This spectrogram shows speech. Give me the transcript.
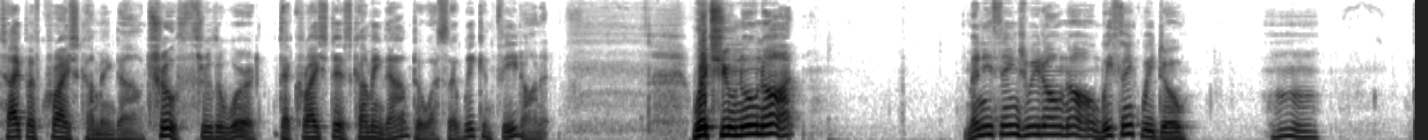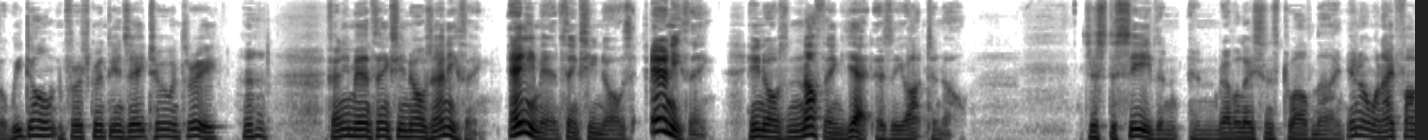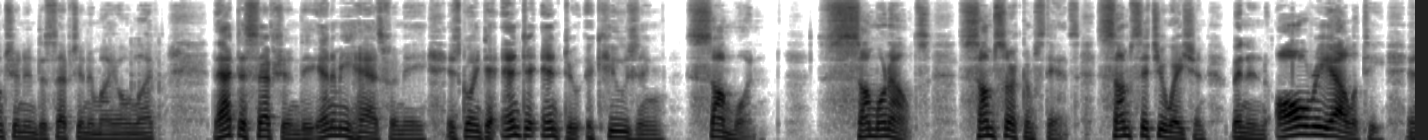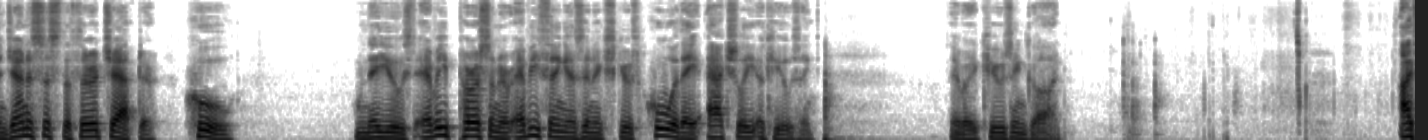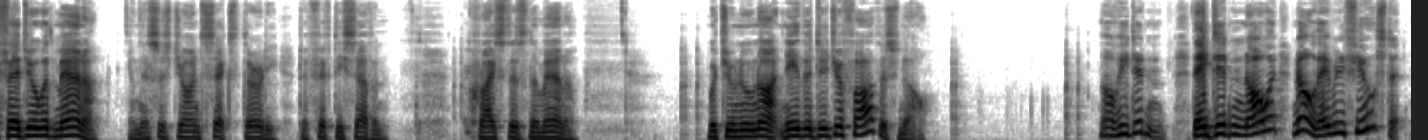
type of Christ coming down, truth through the word that Christ is coming down to us, that we can feed on it, which you knew not. Many things we don't know. We think we do. Hmm. But we don't in 1 Corinthians 8, 2 and 3. if any man thinks he knows anything, any man thinks he knows anything. He knows nothing yet as he ought to know. Just deceived in, in Revelations 12 9. You know, when I function in deception in my own life, that deception the enemy has for me is going to enter into accusing someone, someone else, some circumstance, some situation, but in all reality, in Genesis, the third chapter, who when they used every person or everything as an excuse, who were they actually accusing? They were accusing God. I fed you with manna. And this is John 6 30 to 57. Christ is the manna. But you knew not, neither did your fathers know. No, he didn't. They didn't know it? No, they refused it.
